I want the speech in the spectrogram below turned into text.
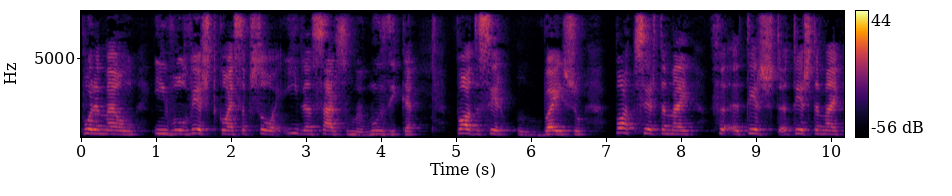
pôr a mão e envolver-te com essa pessoa e dançares uma música, pode ser um beijo, pode ser também teres, teres também,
